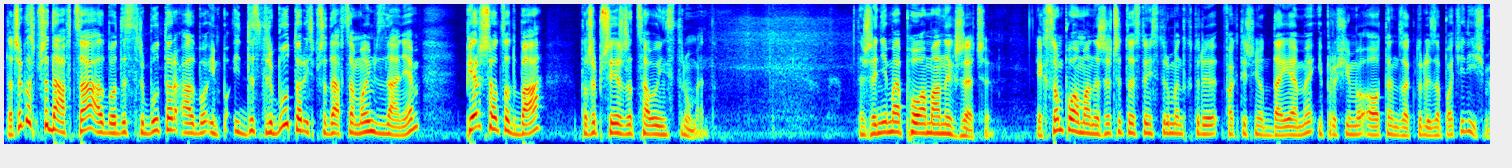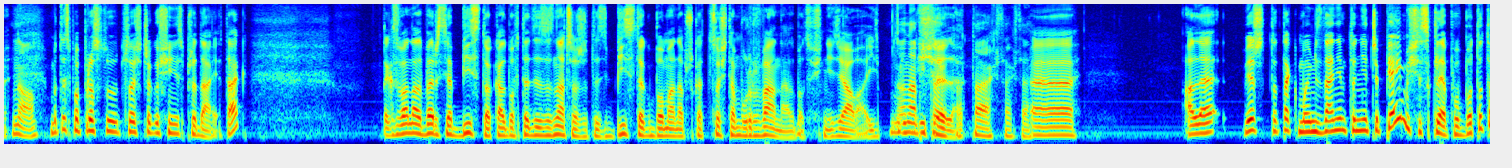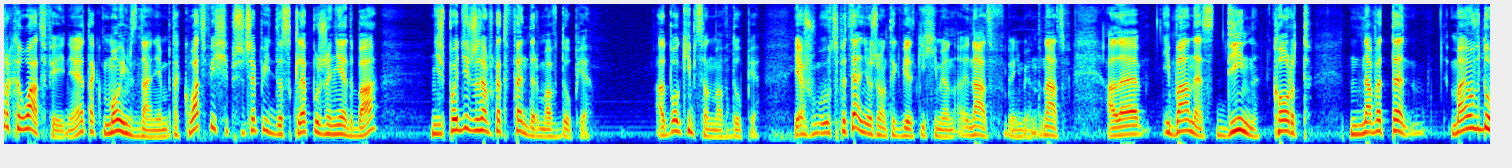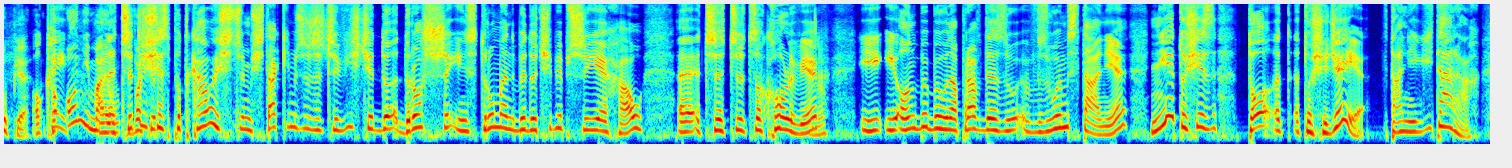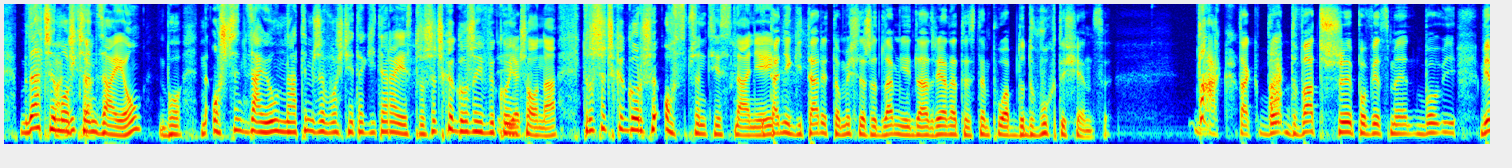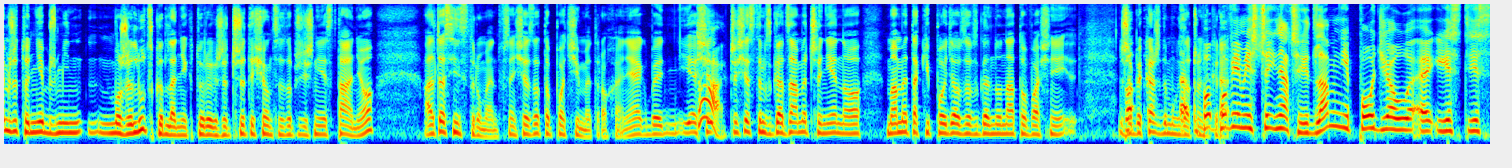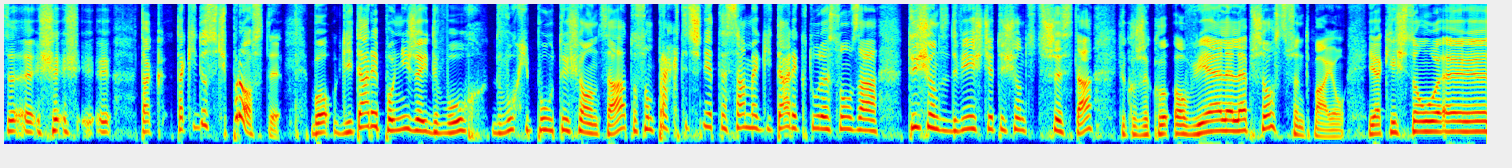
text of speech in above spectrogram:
dlaczego sprzedawca albo dystrybutor, albo impo- i dystrybutor i sprzedawca, moim zdaniem, pierwsze o co dba, to że przyjeżdża cały instrument. Że nie ma połamanych rzeczy. Jak są połamane rzeczy, to jest to instrument, który faktycznie oddajemy i prosimy o ten, za który zapłaciliśmy. No. Bo to jest po prostu coś, czego się nie sprzedaje, tak? Tak zwana wersja bistok, albo wtedy zaznacza, że to jest bistok, bo ma na przykład coś tam urwane, albo coś nie działa i, No na i przykład, tyle. tak, tak, tak. E, ale wiesz, to tak moim zdaniem, to nie czepiajmy się sklepów, bo to trochę łatwiej, nie? Tak moim zdaniem. Tak łatwiej się przyczepić do sklepu, że nie dba, niż powiedzieć, że na przykład Fender ma w dupie. Albo Gibson ma w dupie. Ja już specjalnie używam tych wielkich imion, nazw, imion, nazw, ale Ibanez, Dean, Kort, nawet ten, mają w dupie. Okej, to oni mają ale czy ty właśnie... się spotkałeś z czymś takim, że rzeczywiście do, droższy instrument by do ciebie przyjechał, e, czy, czy cokolwiek, No. i, i on by był naprawdę zł, w złym stanie? Nie, to się, z- to, to się dzieje w tanich gitarach. Na czym oszczędzają? Bo n- oszczędzają na tym, że właśnie ta gitara jest troszeczkę gorzej wykończona, troszeczkę gorszy osprzęt jest na niej. I tanie gitary to myślę, że dla mnie i dla Adriana to jest ten pułap do 2000. Tak, Tak, bo dwa, trzy powiedzmy, bo wiem, że to nie brzmi może ludzko dla niektórych, że trzy tysiące to przecież nie jest tanio, ale to jest instrument, w sensie za to płacimy trochę, nie? Jakby ja się, Tak. czy się z tym zgadzamy, czy nie, no mamy taki podział ze względu na to właśnie, żeby każdy mógł zacząć po, grać. Powiem jeszcze inaczej. Dla mnie podział e, jest, jest e, się, się, e, tak, taki dosyć prosty, bo gitary poniżej dwóch, dwóch i pół tysiąca to są praktycznie te same gitary, które są za 1200, 1300, tylko że o wiele lepszy osprzęt mają. Jakieś są e,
